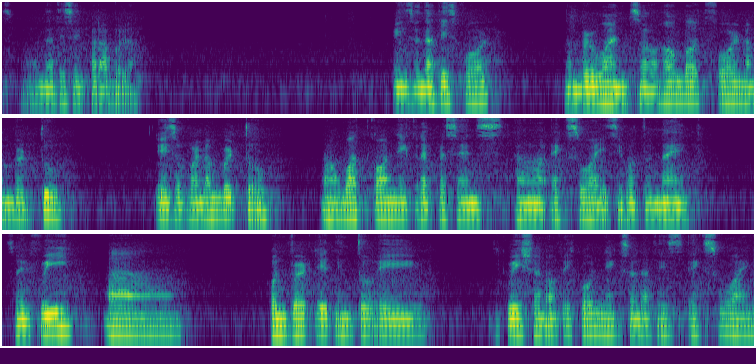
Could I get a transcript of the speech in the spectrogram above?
So that is a parabola. Okay, so that is for number 1. So how about for number 2? Okay, so for number 2, uh, what conic represents uh, xy is equal to 9. So if we uh, convert it into a equation of a conic, so that is xy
